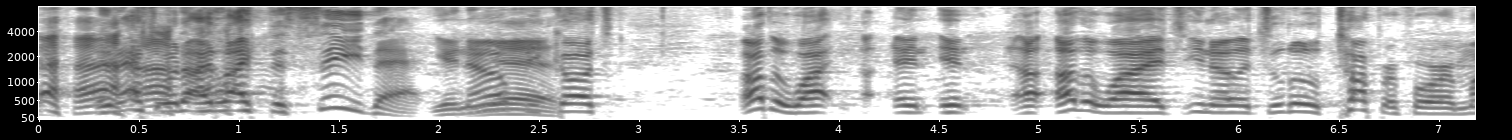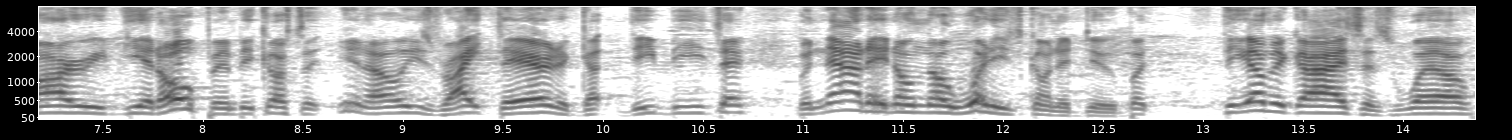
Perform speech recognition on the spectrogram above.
and that's what I like to see. That you know, Yes. because otherwise, and, and uh, otherwise, you know, it's a little tougher for Amari to get open because you know he's right there, the DB's there. But now they don't know what he's going to do. But the other guys as well,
